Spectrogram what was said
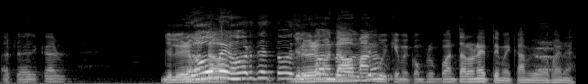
a traer el carro. Yo le hubiera Lo mandado. mejor de todo Yo le hubiera mandado a Mango y que me compre un pantalonete, me cambio, no fuera.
